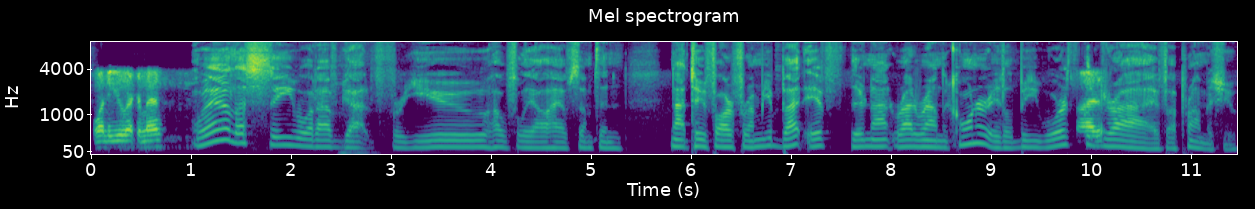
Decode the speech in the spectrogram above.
One do you recommend? Well, let's see what I've got for you. Hopefully, I'll have something not too far from you. But if they're not right around the corner, it'll be worth the drive. I promise you.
